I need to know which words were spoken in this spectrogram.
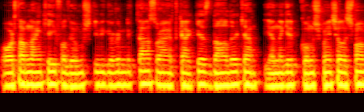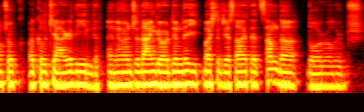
ortamdan keyif alıyormuş gibi göründükten sonra artık herkes dağılırken yanına gelip konuşmaya çalışmam çok akıl kârı değildi. Hani önceden gördüğümde ilk başta cesaret etsem daha doğru olurmuş.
